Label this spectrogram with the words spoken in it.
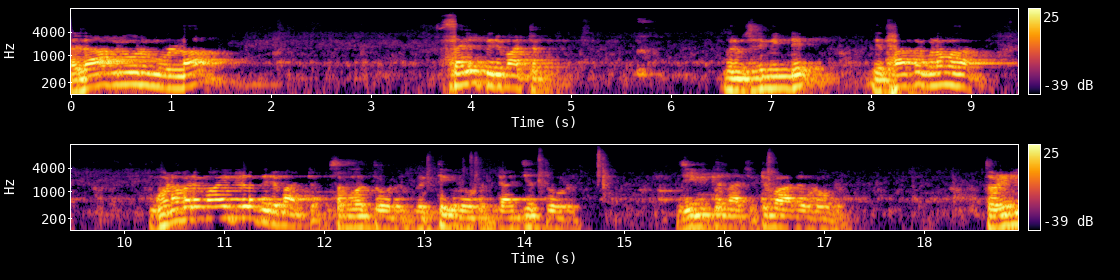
എല്ലാവരോടുമുള്ള സൽ പെരുമാറ്റം ഒരു മുസ്ലിമിന്റെ യഥാർത്ഥ ഗുണം അതാണ്. ഗുണപരമായിട്ടുള്ള പെരുമാറ്റം. സമൂഹത്തോട് വ്യക്തികളോട് രാജ്യത്തോട് ജീവിക്കുന്ന ചുറ്റുപാടുകളോട് തൊഴിൽ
